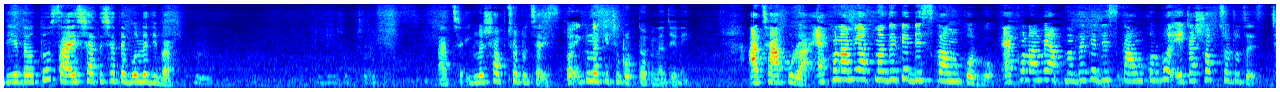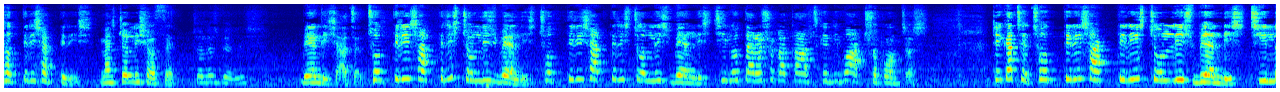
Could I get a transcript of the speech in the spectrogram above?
দিয়ে দাও তো সাইজ সাথে সাথে বলে দিবা। আচ্ছা এগুলো সব ছোট সাইজ ও, এগুলো কিছু করতে হবে না, জেনে। আচ্ছা আপুরা এখন আমি আপনাদেরকে ডিসকাউন্ট করব। এখন আমি আপনাদেরকে ডিসকাউন্ট করব এটা সব ছোট সাইজ ছত্রিশ আটত্রিশ না চল্লিশ আছে। চল্লিশ বিয়াল্লিশ। বিয়াল্লিশ আচ্ছা ছত্রিশ আটত্রিশ চল্লিশ বিয়াল্লিশ। ছত্রিশ আটত্রিশ চল্লিশ বিয়াল্লিশ ছিল তেরোশো টাকা আজকে দিব আটশো পঞ্চাশ। ঠিক আছে ছত্রিশ আটত্রিশ চল্লিশ বিয়াল্লিশ ছিল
